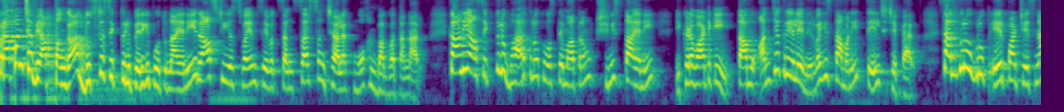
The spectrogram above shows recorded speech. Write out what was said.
ప్రపంచ వ్యాప్తంగా దుష్ట శక్తులు పెరిగిపోతున్నాయని రాష్ట్రీయ స్వయం సేవక్ సంఘ్ సర్సంచాలక్ మోహన్ భగవత్ అన్నారు. కానీ ఆ శక్తులు భారత్లోకి వస్తే మాత్రం క్షీణిస్తాయని ఇక్కడ వాటికి తాము అంత్యక్రియలే నిర్వహిస్తామని తేల్చి చెప్పారు. సద్గురు గ్రూప్ ఏర్పాటు చేసిన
